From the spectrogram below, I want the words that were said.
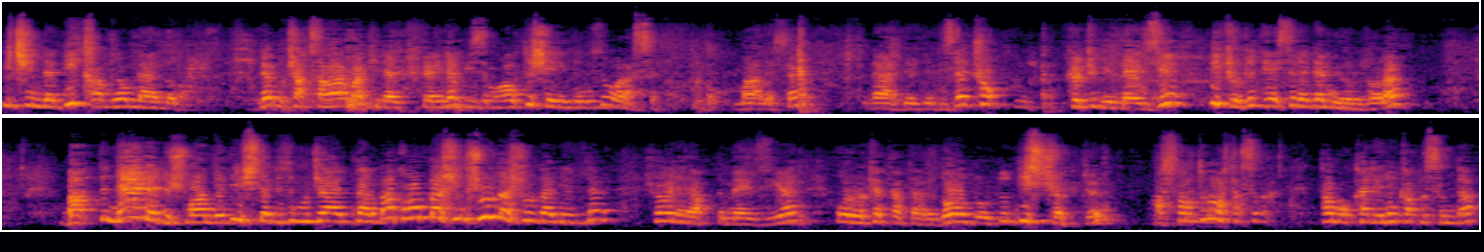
içinde bir kamyon mermi var. Ve uçak savar makine tüfeğiyle bizim altı şehidimizi orası maalesef verdirdi bize. Çok kötü bir mevzi. Bir türlü tesir edemiyoruz ona. Baktı nerede düşman dedi işte bizim mücahitler bak onbaşım şurada şurada dediler. Şöyle yaptı mevziye o roket atarı doldurdu diz çöktü asfaltın ortasına tam o kalenin kapısında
